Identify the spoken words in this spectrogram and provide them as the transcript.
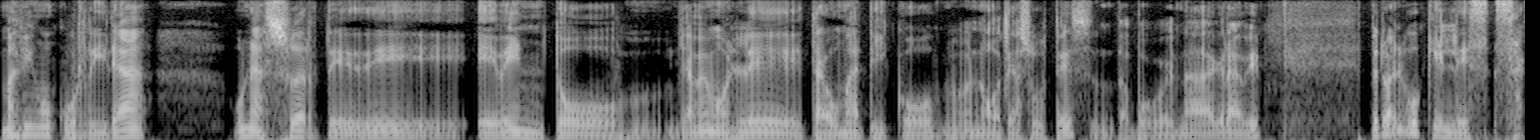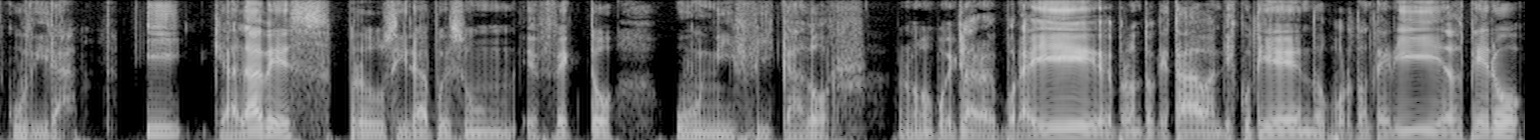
más bien ocurrirá una suerte de evento, llamémosle traumático, no, te asustes, tampoco es nada grave, pero algo que les sacudirá y que a la vez producirá pues un efecto unificador. ¿no? Porque claro, por ahí de pronto que estaban discutiendo por tonterías, pero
